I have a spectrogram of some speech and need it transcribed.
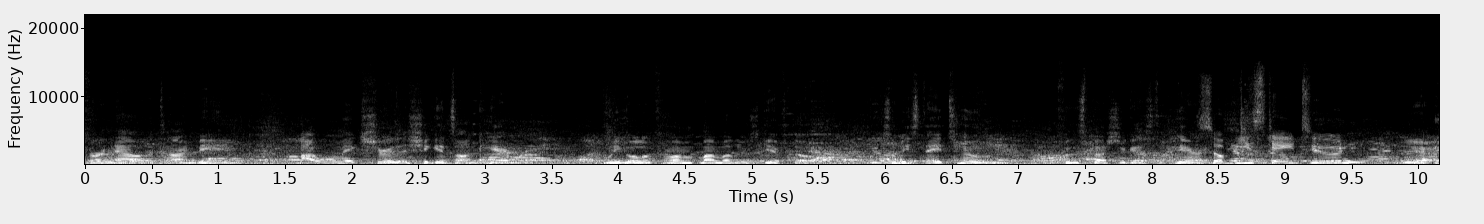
for now, the time being. I will make sure that she gets on camera when we go look for my, my mother's gift, though. So be stay tuned for the special guest appearance. So be stay tuned. yeah.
